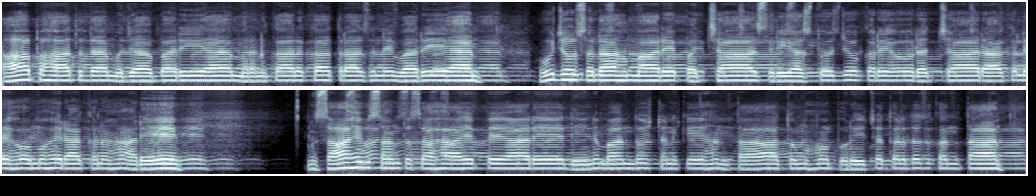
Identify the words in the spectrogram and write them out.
ਆਪ ਹਾਥ ਦਾ ਮੁਝਾ ਬਰੀਐ ਮਰਨ ਕਾਲ ਕਾ ਤਰਾਸ ਨਿਵਾਰੀਐ। ਹੂ ਜੋ ਸਦਾ ਹਮਾਰੇ ਪੱਛਾ, ਸ੍ਰੀ ਅਸਤੁ ਜੋ ਕਰਿਓ ਰੱਛਾ, ਰਾਖ ਲਿਓ ਮੋਹਿ ਰਾਖਨ ਹਾਰੇ। ਸਾਹਿਬ ਸੰਤ ਸਹਾਇ ਪਿਆਰੇ, ਦੀਨ ਬੰਧੁ ਕੇ ਹੰਤਾ, ਤੁਮ ਹੋ ਪੁਰੀ ਚਤੁਰਦਸ ਕੰਤਾ।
